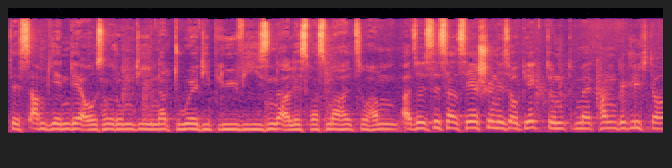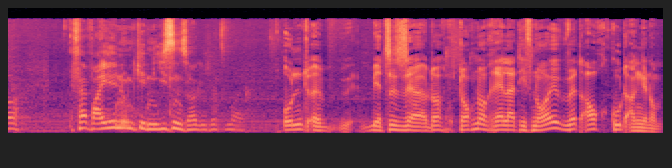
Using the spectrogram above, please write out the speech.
das Ambiente außenrum, die Natur, die Blühwiesen, alles, was wir halt so haben. Also es ist ein sehr schönes Objekt und man kann wirklich da verweilen und genießen, sage ich jetzt mal. Und äh, jetzt ist es ja doch, doch noch relativ neu, wird auch gut angenommen.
